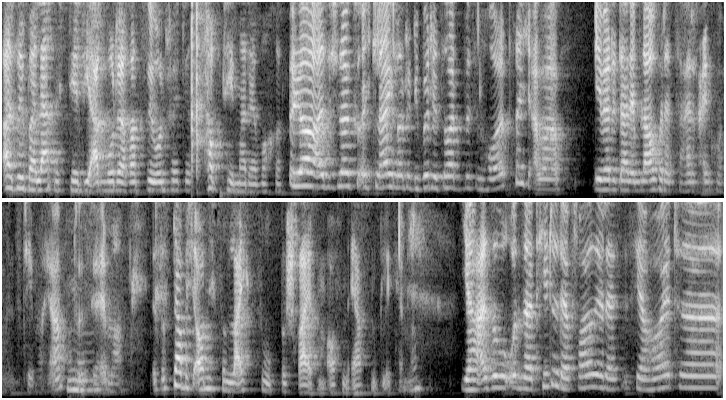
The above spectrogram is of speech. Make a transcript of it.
Also überlasse ich dir die Anmoderation für das Top-Thema der Woche. ja, also ich sag's euch gleich, Leute, die wird jetzt heute ein bisschen holprig, aber ihr werdet dann im Laufe der Zeit reinkommen ins Thema, ja? Mhm. So ist ja immer. Es ist, glaube ich, auch nicht so leicht zu beschreiben auf den ersten Blick. Ne? Ja, also unser Titel der Folge, das ist ja heute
